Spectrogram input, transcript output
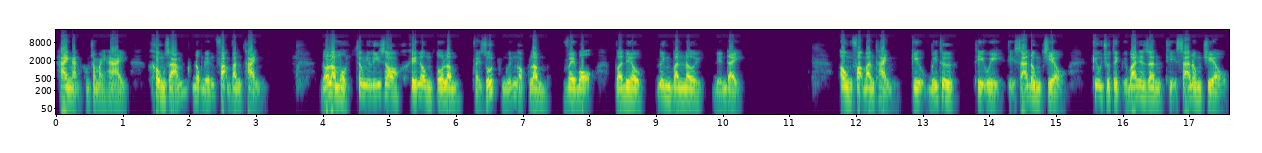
2020-2022 không dám động đến Phạm Văn Thành. Đó là một trong những lý do khiến ông Tô Lâm phải rút Nguyễn Ngọc Lâm về bộ và điều Đinh Văn Nơi đến đây. Ông Phạm Văn Thành cựu bí thư thị ủy thị xã Đông Triều, cựu chủ tịch ủy ban nhân dân thị xã Đông Triều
